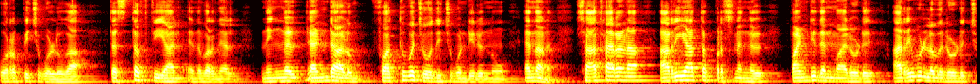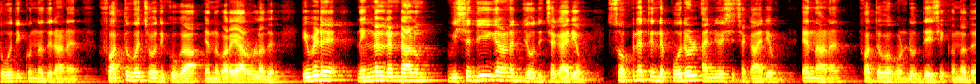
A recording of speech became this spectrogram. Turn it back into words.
ഉറപ്പിച്ചുകൊള്ളുക. തസ്തഫ്തിയാൻ എന്ന് പറഞ്ഞാൽ നിങ്ങൾ രണ്ടാളും ഫത്വ ചോദിച്ചു കൊണ്ടിരുന്നു എന്നാണ്. സാധാരണ അറിയാത്ത പ്രശ്നങ്ങൾ പണ്ഡിതന്മാരോട് അറിവുള്ളവരോട് ചോദിക്കുന്നതിനാണ് ഫത്വ ചോദിക്കുക എന്ന് പറയാറുള്ളത്. ഇവിടെ നിങ്ങൾ രണ്ടാളും വിശദീകരണം ചോദിച്ച കാര്യം സ്വപ്നത്തിന്റെ പൊരുൾ അന്വേഷിച്ച കാര്യം എന്നാണ് ഫത്വ കൊണ്ട് ഉദ്ദേശിക്കുന്നത്.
